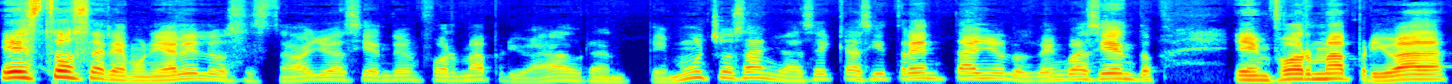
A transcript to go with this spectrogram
Estos ceremoniales los estaba yo haciendo en forma privada durante muchos años, hace casi 30 años los vengo haciendo en forma privada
